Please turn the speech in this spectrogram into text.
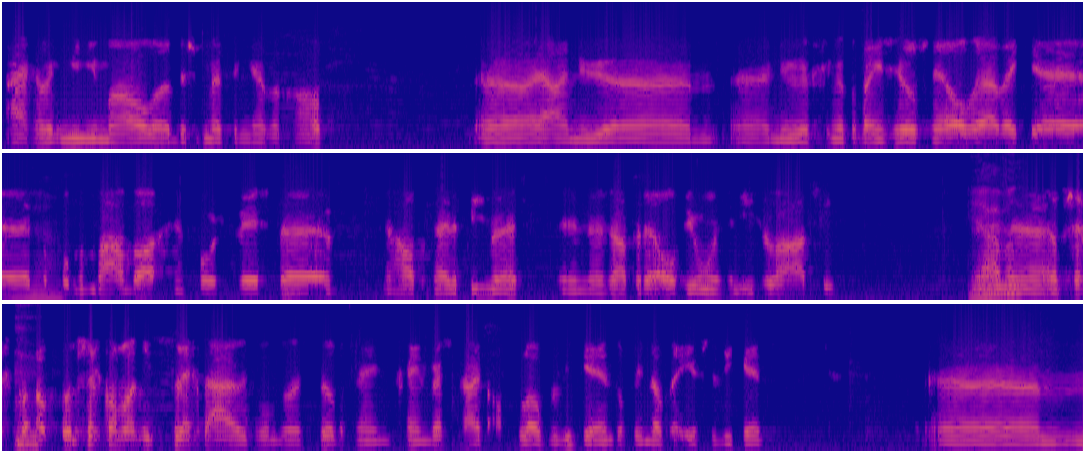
eigenlijk minimaal besmettingen hebben gehad. Eh, ja, en nu, nu ging het opeens heel snel. Ja, weet je, het Ja. begon op maandag en voor het wist had het hele team het. En eh, zaten er elf jongens in isolatie. Ja, en, want, eh, op, zich, op, op zich kwam dat niet slecht uit, want we speelden geen, geen wedstrijd afgelopen weekend, of in dat eerste weekend. Ehm,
